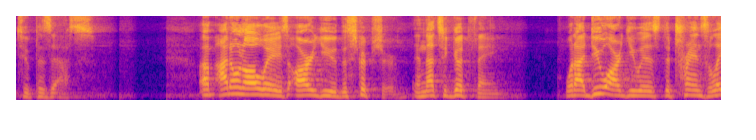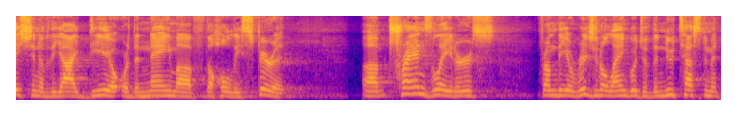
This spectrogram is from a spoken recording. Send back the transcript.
to possess. Um, I don't always argue the scripture, and that's a good thing. What I do argue is the translation of the idea or the name of the Holy Spirit. Um, translators from the original language of the New Testament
